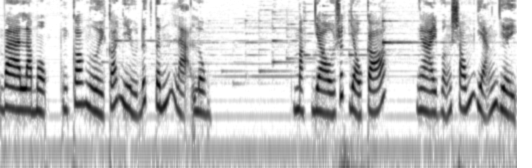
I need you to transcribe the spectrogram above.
và là một con người có nhiều đức tính lạ lùng. Mặc dầu rất giàu có, ngài vẫn sống giản dị.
